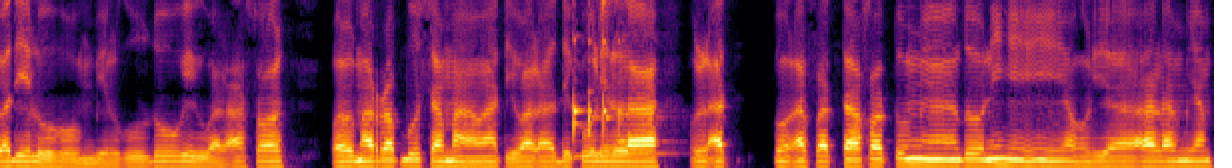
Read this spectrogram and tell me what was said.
wadiluhum bil ghuduwi wal asol. Qul marabbus samawati wal ardi qulillah ul at qul afattakhatum min dunihi awliya alam yam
